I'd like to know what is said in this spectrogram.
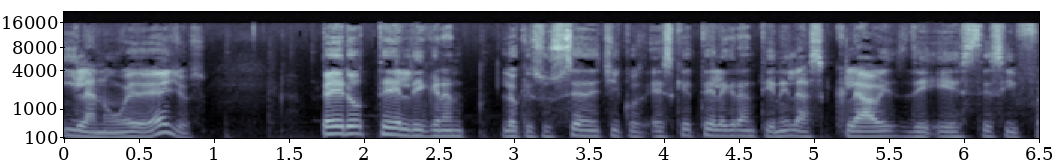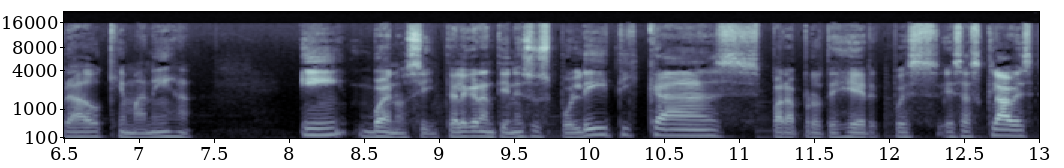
y la nube de ellos. Pero Telegram, lo que sucede chicos, es que Telegram tiene las claves de este cifrado que maneja. Y bueno, sí, Telegram tiene sus políticas para proteger pues esas claves,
